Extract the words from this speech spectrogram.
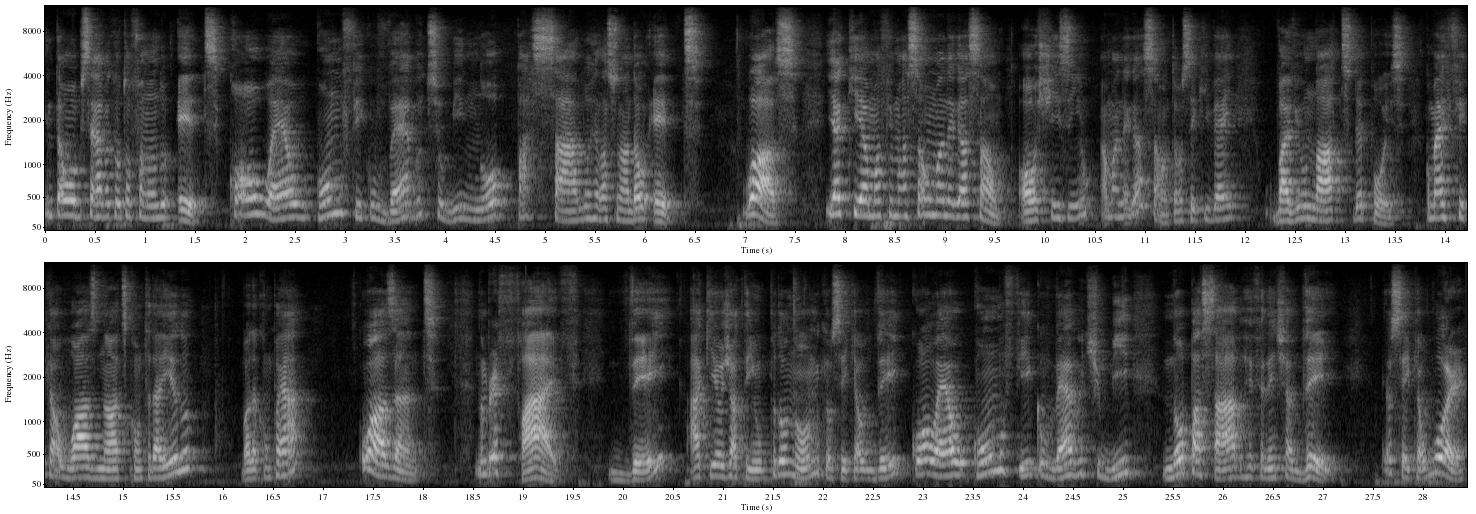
Então, observa que eu estou falando it. Qual é o, como fica o verbo to be no passado relacionado ao it? Was. E aqui é uma afirmação ou uma negação? Ó, o x é uma negação. Então, você que vem, vai vir um not depois. Como é que fica o was not contraído? Pode acompanhar? Wasn't. Number five. They. Aqui eu já tenho o pronome, que eu sei que é o they. Qual é o, como fica o verbo to be no passado referente a they? Eu sei que é o were.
